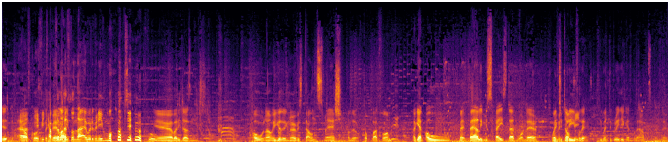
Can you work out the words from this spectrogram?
it, Uh, yeah, of course, if he capitalized on that, it would have been even more doable. Yeah, but he doesn't. Oh, now he's getting nervous. Down smash on the top platform. Again, oh, ma- barely misspaced that one there. Went Even to greedy for the. He went to greedy again with the up smash there.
